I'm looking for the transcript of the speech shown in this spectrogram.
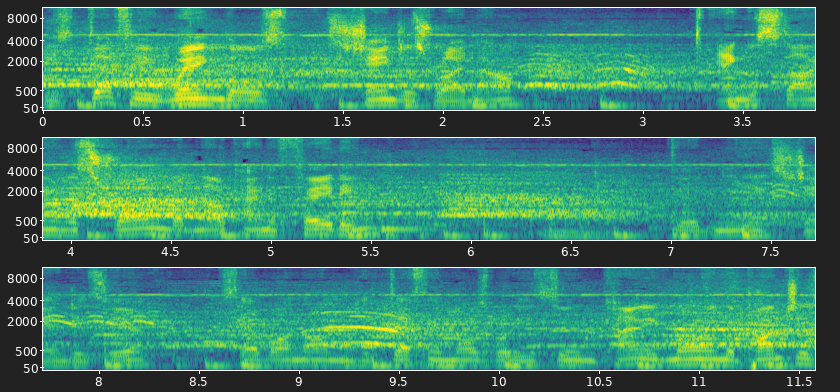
He's definitely winning those exchanges right now. Angus starting was strong, but now kind of fading. Good knee exchanges here. Tewapnon, he definitely knows what he's doing. Kind of ignoring the punches.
